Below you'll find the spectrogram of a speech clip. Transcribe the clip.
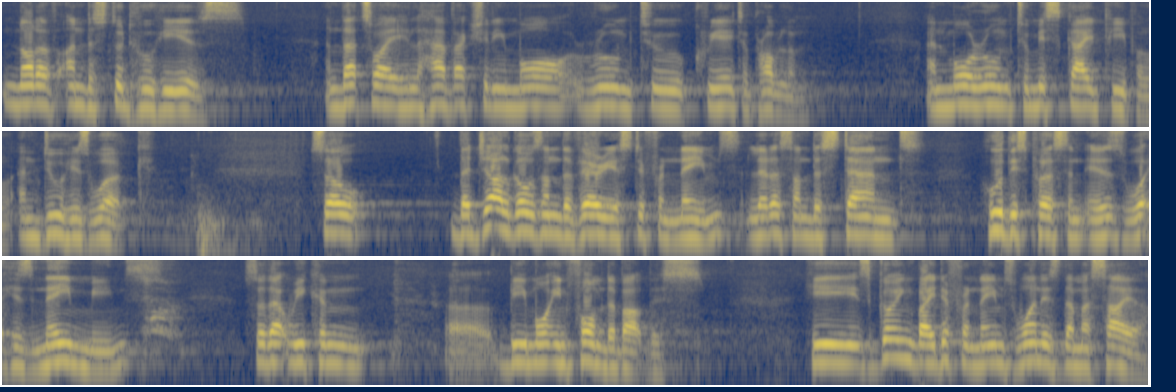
not have understood who he is and that's why he'll have actually more room to create a problem and more room to misguide people and do his work. So, Dajjal goes under various different names. Let us understand who this person is, what his name means, so that we can uh, be more informed about this. He is going by different names. One is the Messiah.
